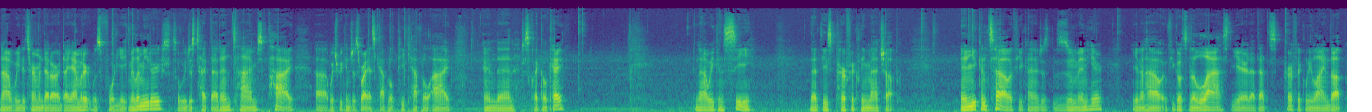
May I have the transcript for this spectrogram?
Now we determined that our diameter was 48 millimeters, so we just type that in times pi, uh, which we can just write as capital P, capital I, and then just click OK. Now we can see that these perfectly match up. And you can tell if you kind of just zoom in here, you know how if you go to the last gear that that's perfectly lined up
